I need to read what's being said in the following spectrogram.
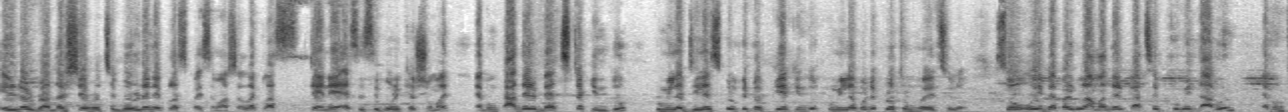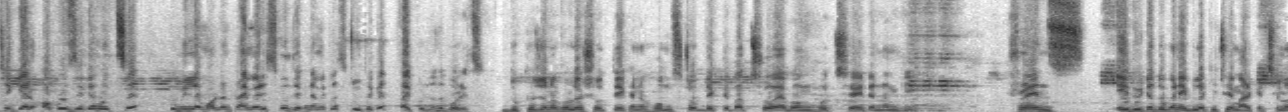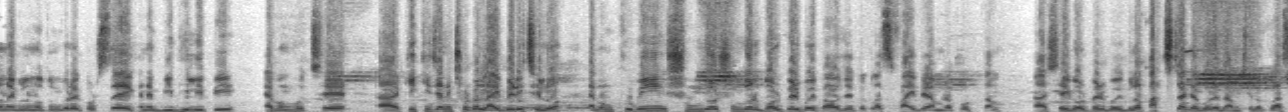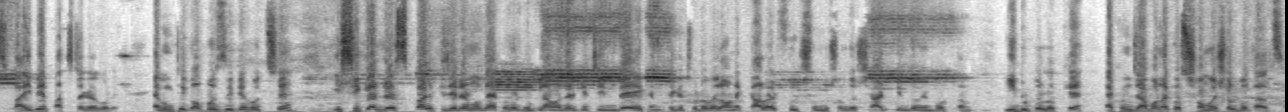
এল্ডার ব্রাদার সে হচ্ছে গোল্ডেন এ প্লাস পাইছে মার্শাল্লাহ ক্লাস টেনে এসএসসি পরীক্ষার সময়। এবং তাদের ব্যাচটা কিন্তু কুমিল্লা জিলা স্কুলকে টপকিয়ে কিন্তু কুমিল্লা বোর্ডে প্রথম হয়েছিল। সো ওই ব্যাপারগুলো আমাদের কাছে খুবই দারুণ এবং ঠিক এর অপোজিটে হচ্ছে কুমিল্লা মডার্ন প্রাইমারি স্কুল যেখানে আমি ক্লাস টু থেকে ফাইভ পর্যন্ত পড়েছি। দুঃখজনক হলেও সত্যি এখানে হোম স্টপ দেখতে পাচ্ছ এবং হচ্ছে এটার নাম কি? ট্রেন্ডস এই দুইটা দোকান, এগুলো কিছুই মার্কেট ছিল না, এগুলো নতুন করে করছে। এখানে বিধিলিপি এবং হচ্ছে কি কি জানি ছোট লাইব্রেরি ছিল এবং খুবই সুন্দর সুন্দর গল্পের বই পাওয়া যেত। ক্লাস ফাইভে আমরা পড়তাম। সেই গল্পের বইগুলো পাঁচ টাকা করে দাম ছিল, ক্লাস ফাইভে পাঁচ টাকা করে। এবং ঠিক অপোজিটে হচ্ছে ইশিকা ড্রেস পার্ক যেটার মধ্যে এখনও ঢুকলে আমাদেরকে চিনবে। এখান থেকে ছোটবেলা অনেক কালারফুল সুন্দর সুন্দর শার্ট কিন্তু আমি পরতাম ঈদ উপলক্ষে। এখন যাব না সময় স্বল্পতা আছে।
